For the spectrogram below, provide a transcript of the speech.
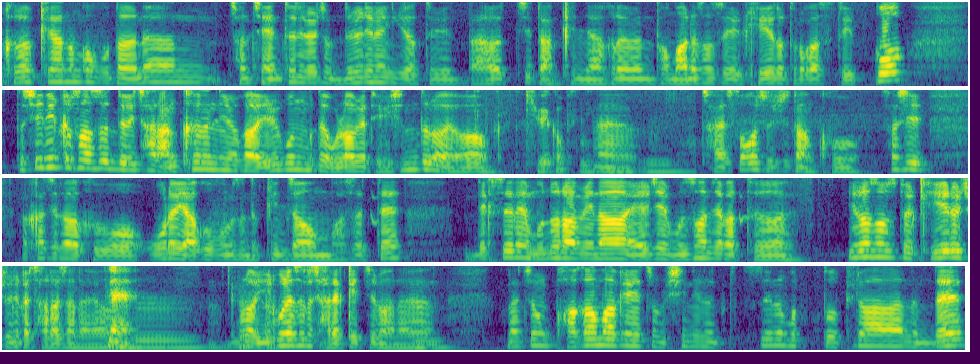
그렇게 하는 것보다는 전체 엔트리를 좀 늘리는 게 어떻게 나을지도 않겠냐. 그러면 더 많은 선수의 기회도 들어갈 수도 있고 또 신인급 선수들이 잘 안 크는 이유가 1군 무대 올라오기가 되게 힘들어요. 기회가 없으니까. 예, 잘 써주지도 않고 사실 아까 제가 그거 올해 야구 보면서 느낀 점 봤을 때 넥센의 문우람이나 LG의 문선재 같은 이런 선수들 기회를 주니까 잘하잖아요. 네. 물론 이군에서도 잘했겠지만은 그냥 좀 과감하게 좀 신인을 쓰는 것도 필요하는데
